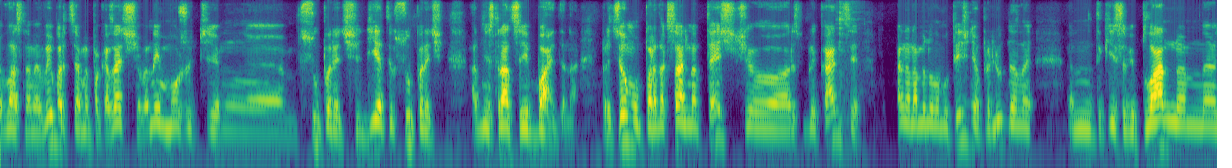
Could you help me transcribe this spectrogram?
власними виборцями, показати, що вони можуть ем, всупереч діяти всупереч адміністрації Байдена. При цьому парадоксально те, що республіканці на минулому тижні оприлюднили ем, такий собі план ем, е,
